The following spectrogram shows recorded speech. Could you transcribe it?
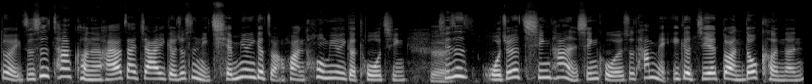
对，只是它可能还要再加一个，就是你前面一个转换，后面一个脱氢。其实我觉得氢它很辛苦的是，它每一个阶段都可能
